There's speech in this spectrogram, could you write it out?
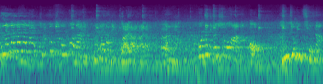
来来来来来，全部给我过来！来来来了来了，我跟你们说啊，哦，很久以前呐、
